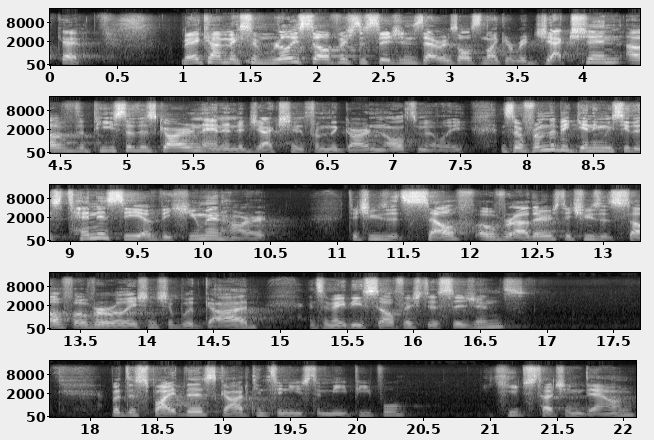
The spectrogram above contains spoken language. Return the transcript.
Okay. Mankind makes some really selfish decisions that results in like a rejection of the peace of this garden and an ejection from the garden ultimately. And so from the beginning, we see this tendency of the human heart to choose itself over others, to choose itself over a relationship with God, and to make these selfish decisions. But despite this, God continues to meet people. He keeps touching down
